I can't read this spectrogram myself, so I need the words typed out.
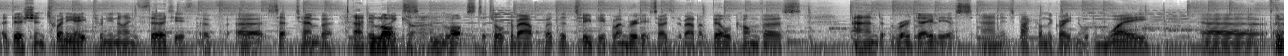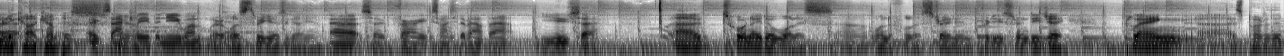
edition, 28th, 29th, 30th of uh, September. Lots and lots to talk about, but the two people I'm really excited about are Bill Converse and Roedelius, and it's back on the Great Northern Way. Uh, Emily uh, Carr campus. Exactly, yeah, the new one. where it was three years ago, yeah. Uh, so very excited about that. You, sir. Uh, Tornado Wallace, uh, wonderful Australian producer and DJ, playing uh, as part of the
